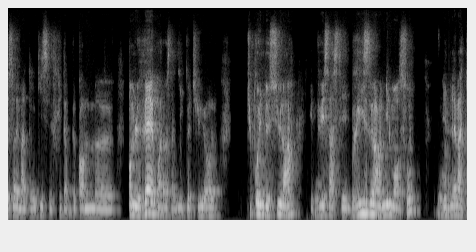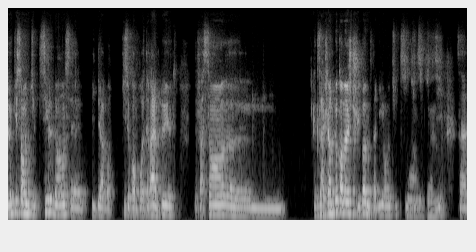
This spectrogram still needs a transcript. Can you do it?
sont les matériaux qui se fritent un peu comme, euh, comme le verre, quoi. C'est-à-dire que tu, euh, tu cognes dessus, là, et puis ça se brise en mille morceaux. Et les matériaux qui sont ductiles, donc c'est bon, qui se comporteraient un peu de façon euh, exagère un peu comme un chewing-gum, c'est-à-dire tu, tu, tu, ça,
